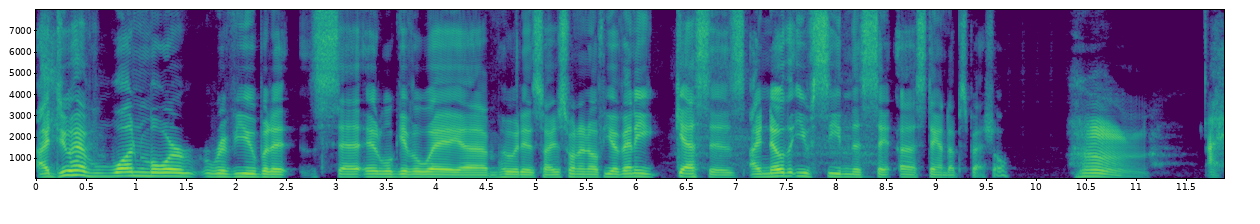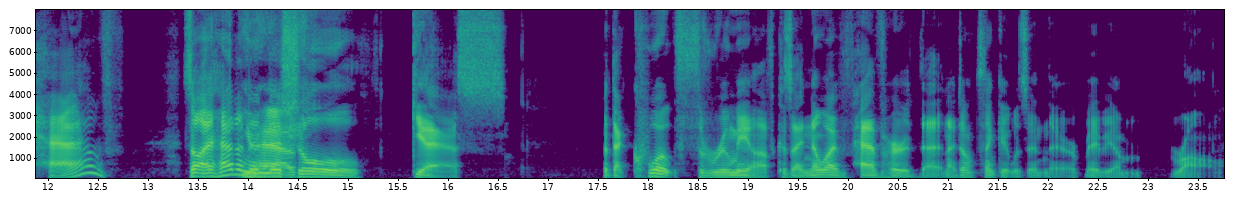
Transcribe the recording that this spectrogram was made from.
I do have one more review, but it sa- it will give away um, who it is. So I just want to know if you have any guesses. I know that you've seen this uh, stand up special. Hmm. I have. So I had an You have. initial guess, but that quote threw me off because I know I have heard that, and I don't think it was in there. Maybe I'm wrong.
